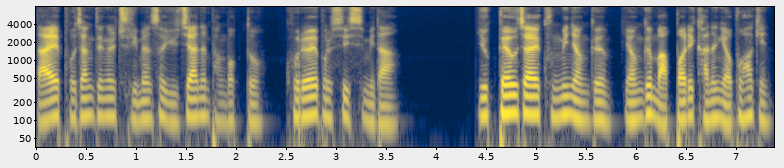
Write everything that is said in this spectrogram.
나의 보장 등을 줄이면서 유지하는 방법도 고려해 볼 수 있습니다. 6. 배우자의 국민연금, 연금 맞벌이 가능 여부 확인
